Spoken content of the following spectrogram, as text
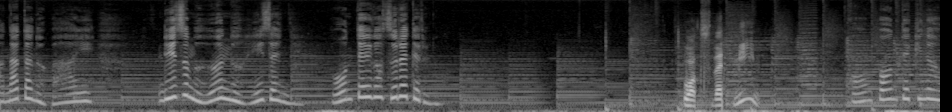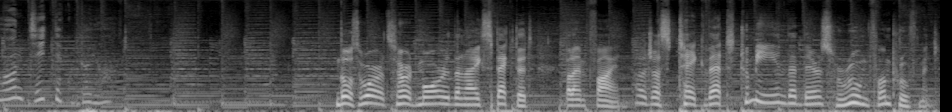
あなたの場合リズム云々以前に音程がずれてるの What's that mean? 根本的な音痴ってことよ Those words hurt more than I expected, but I'm fine. I'll just take that to mean that there's room for improvement.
